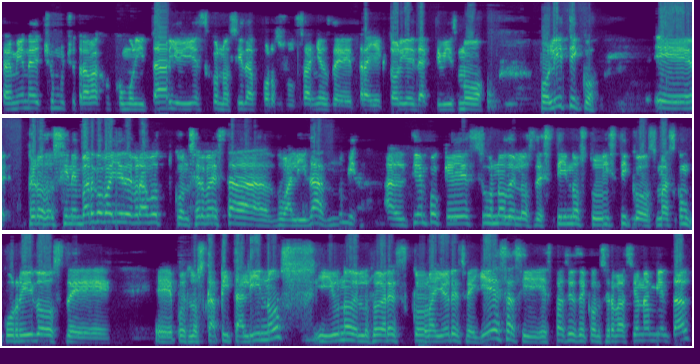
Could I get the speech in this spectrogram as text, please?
también ha hecho mucho trabajo comunitario y es conocida por sus años de trayectoria y de activismo político. Eh, pero sin embargo, Valle de Bravo conserva esta dualidad, al tiempo que es uno de los destinos turísticos más concurridos de, pues los capitalinos y uno de los lugares con mayores bellezas y espacios de conservación ambiental,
